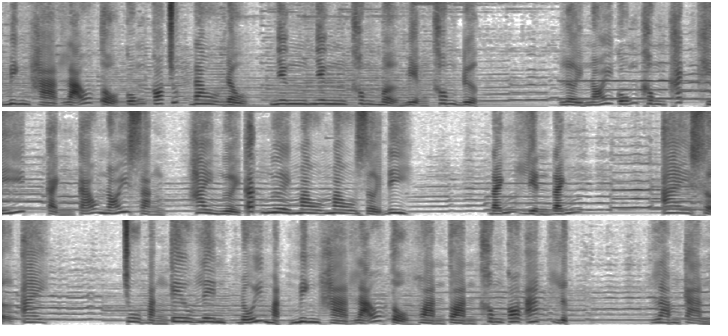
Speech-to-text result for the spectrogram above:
Minh Hà lão tổ cũng có chút đau đầu, Nhưng nhưng không mở miệng không được. Lời nói cũng không khách khí, Cảnh cáo nói rằng, Hai người các ngươi mau mau rời đi. Đánh liền đánh. Ai sợ ai? Chu bằng kêu lên, đối mặt Minh Hà lão tổ hoàn toàn không có áp lực. Làm càn.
